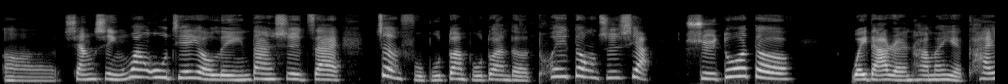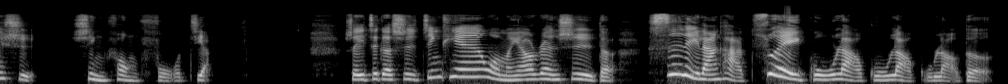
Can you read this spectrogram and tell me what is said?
呃相信万物皆有灵，但是在政府不断不断的推动之下，许多的维达人他们也开始信奉佛教。所以这个是今天我们要认识的斯里兰卡最古老、古老、古老的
